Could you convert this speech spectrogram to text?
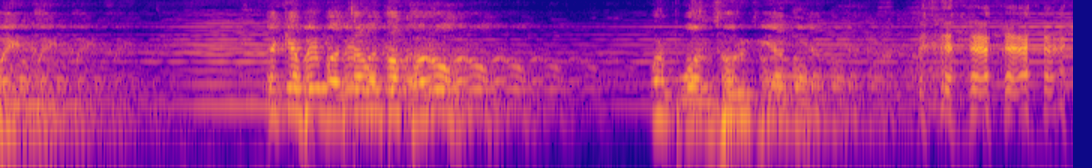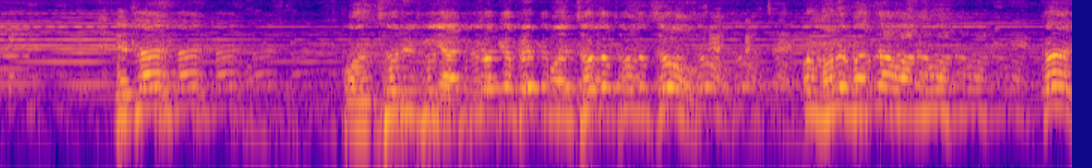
ભાઈ એ કે ભાઈ બચાવું તો ખરો, પણ પાંચસો રૂપિયા નો કેટલા? પાંચસો રૂપિયા. પેલો કે ભાઈ પાંચસો તો પાંચસો, પણ મને બચાવવાનું. કર.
